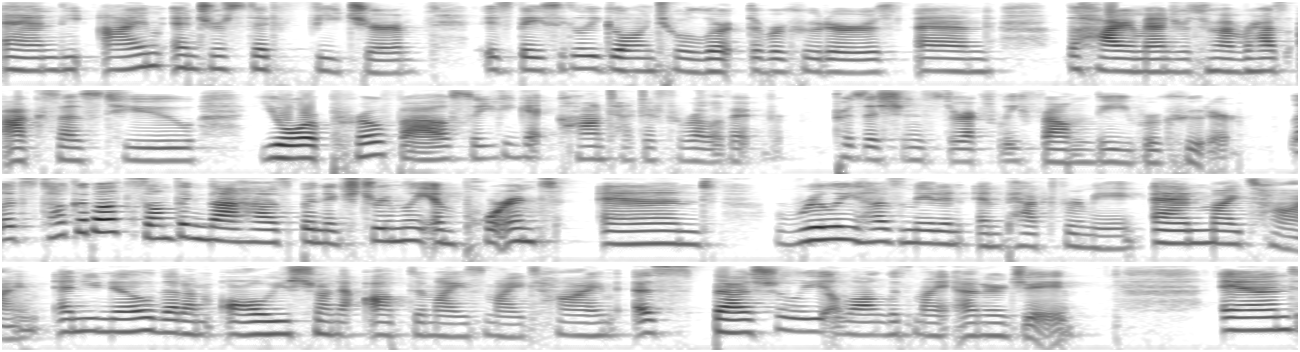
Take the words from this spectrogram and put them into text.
And the I'm interested feature is basically going to alert the recruiters and the hiring managers, whoever has access to your profile so you can get contacted for relevant positions directly from the recruiter. Let's talk about something that has been extremely important and really has made an impact for me and my time. And you know that I'm always trying to optimize my time, especially along with my energy. And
